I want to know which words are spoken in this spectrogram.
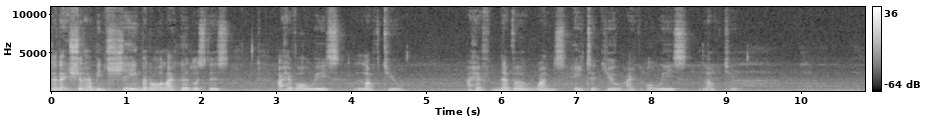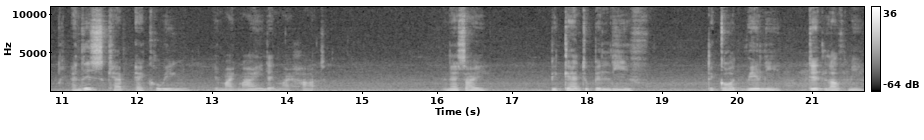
that that should have been shame, but all I heard was this I have always loved you. I have never once hated you. I've always loved you. And this kept echoing in my mind and my heart. And as I began to believe that God really did love me,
